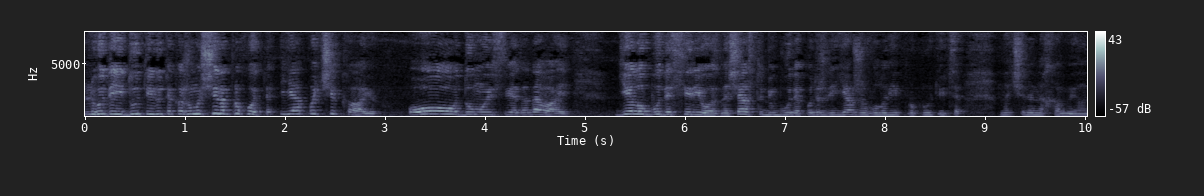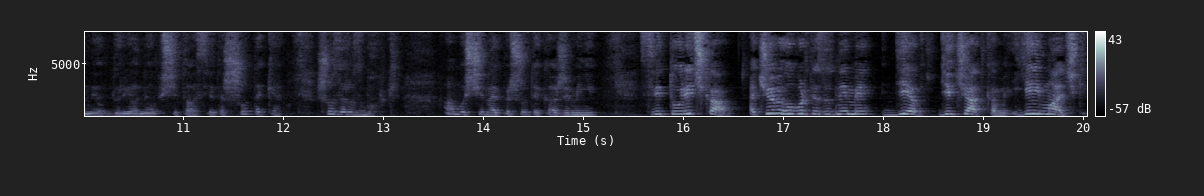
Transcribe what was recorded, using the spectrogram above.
Люди йдуть, йдуть. Я кажу, мужчина, проходьте. Я почекаю. О, думаю, Свята, давай. Діло буде серйозне, зараз тобі буде. Подожди, я вже в голові прокрутюється. Наче не нахамила, не обдурила, не обсчитала. Свята, що таке? Що за розборки? А мужчина прийшов і каже мені: Світулечка, а чого ви говорите з одними дів, дівчатками? Є й мальчики.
